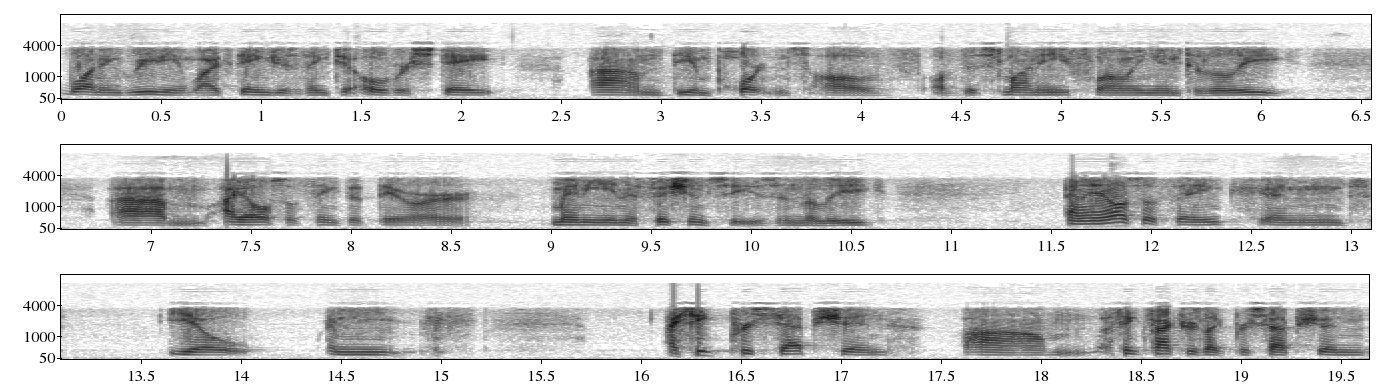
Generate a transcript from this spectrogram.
one ingredient why it's dangerous, I think, to overstate um, the importance of, of this money flowing into the league. Um, I also think that there are many inefficiencies in the league. And I also think, and, you know, I mean, I think perception, um, I think factors like perception,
